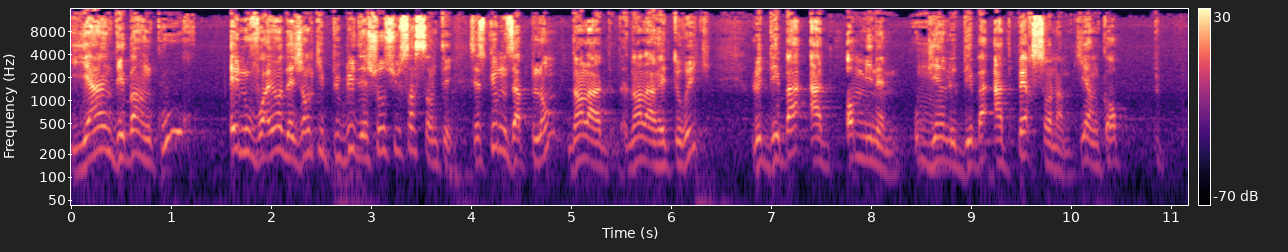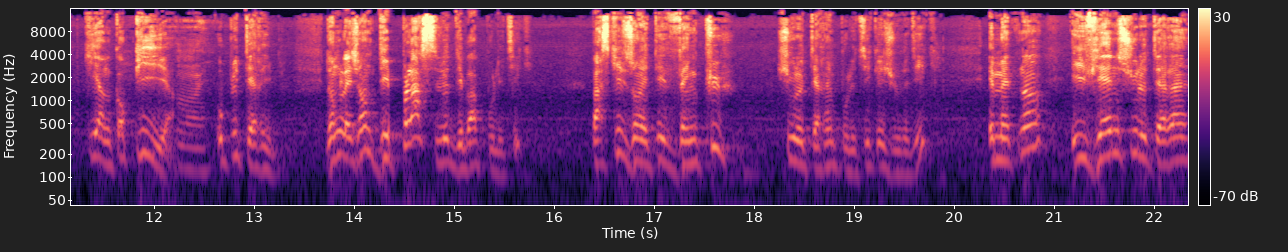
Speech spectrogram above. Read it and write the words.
il y a un débat en cours et nous voyons des gens qui publient des choses sur sa santé. C'est ce que nous appelons dans la, dans la rhétorique le débat ad hominem ou bien le débat ad personam, qui est encore, qui est encore pire Ouais. ou plus terrible. Donc les gens déplacent le débat politique parce qu'ils ont été vaincus sur le terrain politique et juridique. Et maintenant, ils viennent sur le terrain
